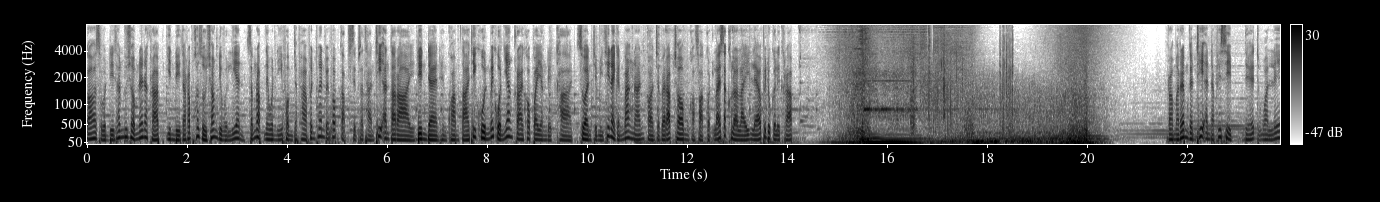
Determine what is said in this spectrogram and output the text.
ก็สวัสดีท่านผู้ชมด้วยนะครับ ยินดีต้อนรับเข้าสู่ช่องดิวเลียนสำหรับในวันนี้ผมจะพาเพื่อนๆ ไปพบกับ 10 สถานที่อันตราย ดินแดนแห่งความตายที่คุณไม่ควรย่างกรายเข้าไปอย่างเด็ดขาด ส่วนจะมีที่ไหนกันบ้างนั้น ก่อนจะไปรับชมก็ฝากกดไลค์สักคนละไลค์แล้วไปดูกันเลยครับ เรามาเริ่มกันที่อันดับที่ 10 เดดวัลเล่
